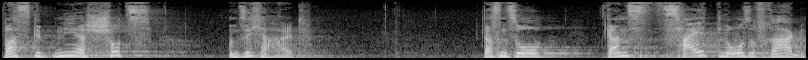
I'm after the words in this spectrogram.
Was gibt mir Schutz und Sicherheit? Das sind so ganz zeitlose Fragen.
